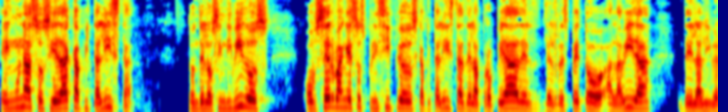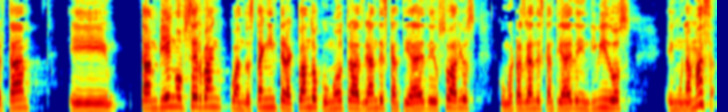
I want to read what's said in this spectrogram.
en una sociedad capitalista, donde los individuos observan esos principios capitalistas de la propiedad, del, respeto a la vida, de la libertad. Eh, también observan cuando están interactuando con otras grandes cantidades de usuarios, con otras grandes cantidades de individuos en una masa.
